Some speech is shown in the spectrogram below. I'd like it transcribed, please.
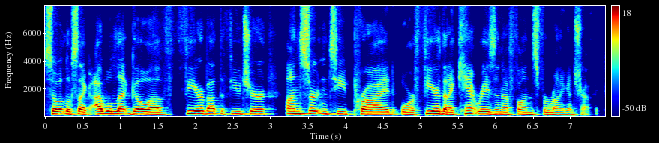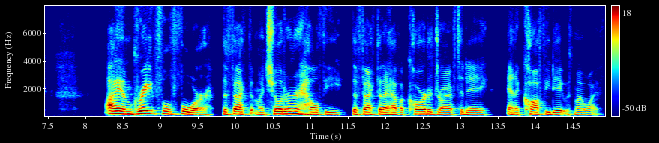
So it looks like I will let go of fear about the future, uncertainty, pride, or fear that I can't raise enough funds for run against traffic. I am grateful for the fact that my children are healthy, the fact that I have a car to drive today, and a coffee date with my wife.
